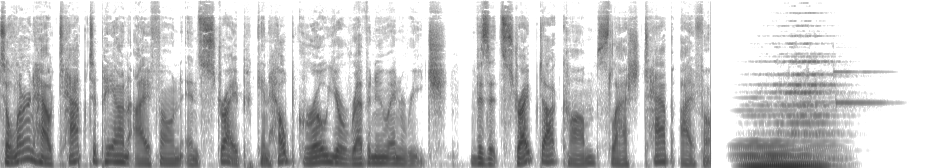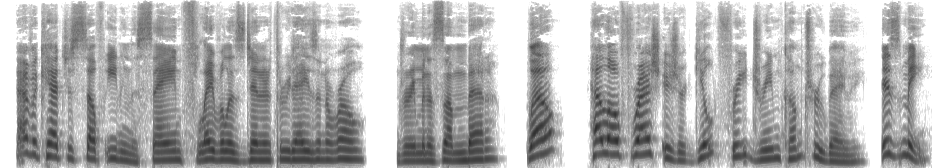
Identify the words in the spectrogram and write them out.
To learn how Tap to Pay on iPhone and Stripe can help grow your revenue and reach, visit stripe.com slash tap iPhone. Ever catch yourself eating the same flavorless dinner three days in a row? Dreaming of something better? Well, HelloFresh is your guilt-free dream come true, baby. It's me,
